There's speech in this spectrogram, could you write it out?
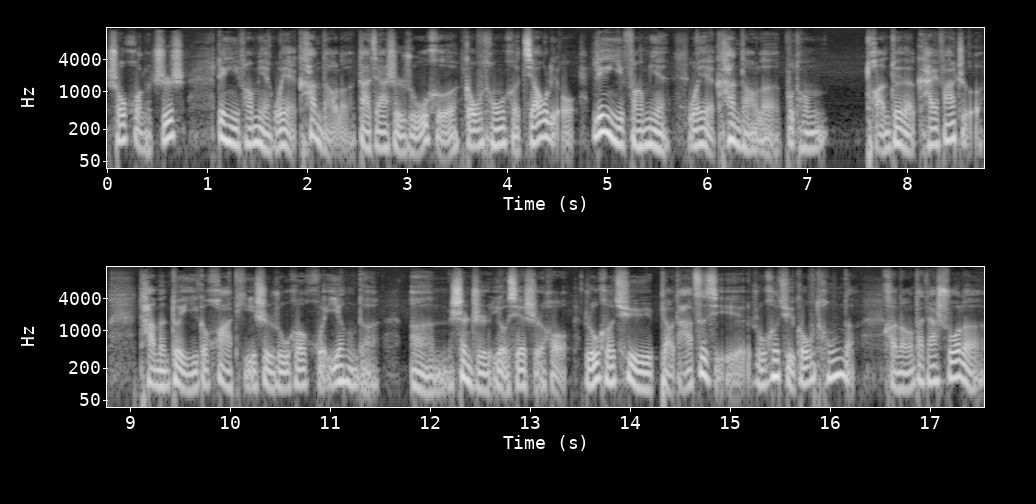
收获了知识，另一方面我也看到了大家是如何沟通和交流，另一方面我也看到了不同团队的开发者他们对一个话题是如何回应的。嗯，甚至有些时候，如何去表达自己，如何去沟通的，可能大家说了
